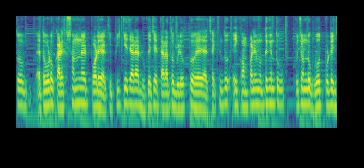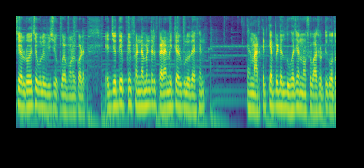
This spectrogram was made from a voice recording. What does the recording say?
তো এত বড় কারেকশনের পরে আর কি পিকে যারা ঢুকেছে তারা তো বিরক্ত হয়ে যাচ্ছে। কিন্তু এই কোম্পানির মধ্যে কিন্তু প্রচণ্ড গ্রোথ পোটেনশিয়াল রয়েছে বলে বিশেষজ্ঞরা মনে করে। এর যদি আপনি ফান্ডামেন্টাল প্যারামিটারগুলো দেখেন এর মার্কেট ক্যাপিটাল দু হাজার নশো বাষট্টি, কত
